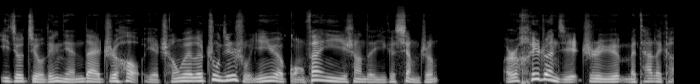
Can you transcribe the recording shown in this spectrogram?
一九九零年代之后也成为了重金属音乐广泛意义上的一个象征，而黑专辑之于 Metallica，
